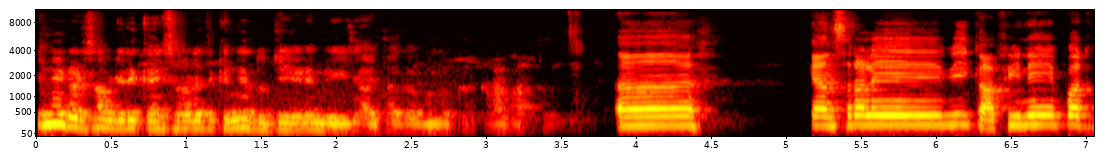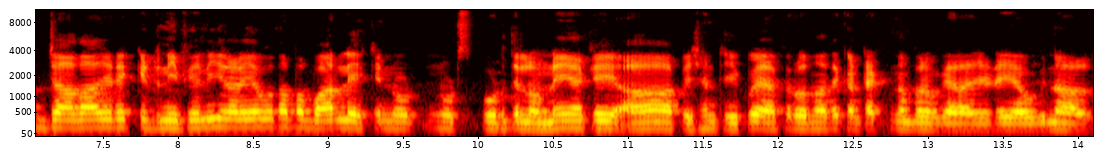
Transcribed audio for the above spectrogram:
ਕਿੰਨੇ ਡਾਕਟਰ ਸਾਹਿਬ ਜਿਹੜੇ ਕੈਂਸਰ ਵਾਲੇ ਤੇ ਕਿੰਨੇ ਦੂਜੇ ਜਿਹੜੇ ਮਰੀਜ਼ ਅੱਜ ਤੱਕ ਮਤਲਬ ਰਿਕਵਰ ਕਰਦੇ ਅਹ ਕੈਂਸਰ ਵਾਲੇ ਵੀ ਕਾਫੀ ਨੇ ਪਰ ਜ਼ਿਆਦਾ ਜਿਹੜੇ ਕਿਡਨੀ ਫੇਲਿਅਰ ਵਾਲੇ ਆ ਉਹ ਤਾਂ ਆਪਾਂ ਬਾਹਰ ਲਿਖ ਕੇ ਨੋਟ ਨੋਟ ਸਪੋਰਟ ਤੇ ਲਾਉਨੇ ਆ ਕਿ ਆਹ ਪੇਸ਼ੈਂਟ ਠੀਕ ਹੋਇਆ ਫਿਰ ਉਹਨਾਂ ਦੇ ਕੰਟੈਕਟ ਨੰਬਰ ਵਗੈਰਾ ਜਿਹੜੇ ਆ ਉਹ ਵੀ ਨਾਲ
